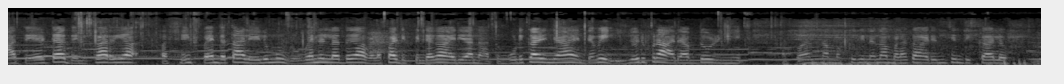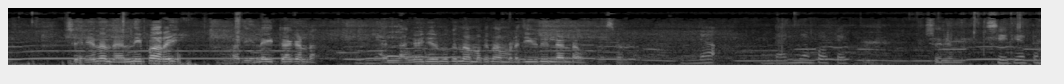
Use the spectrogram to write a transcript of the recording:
അതേട്ടാ അതെനിക്കറിയാം. പക്ഷെ ഇപ്പൊ എന്റെ തലയിൽ മുഴുവനുള്ളത് അവളെ പഠിപ്പിന്റെ കാര്യമാണ്. അതും കൂടി കഴിഞ്ഞാൽ എന്റെ വലിയൊരു പ്രാരാബ്ദം ഒഴിഞ്ഞ്. അപ്പൊ നമുക്ക് പിന്നെ നമ്മളെ കാര്യം ചിന്തിക്കാലോ. ശരിയെന്നാ എന്തായാലും നീ പറയ്. അധികം ലൈറ്റ് ആക്കണ്ട. എല്ലാം കഴിഞ്ഞ് വരുമ്പോ നമുക്ക് നമ്മുടെ ജീവിതം ഇല്ലാണ്ടാവും. ഇല്ല എന്തായാലും ഞാൻ പോട്ടെ. ശരി. ശരി ഏട്ടാ.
